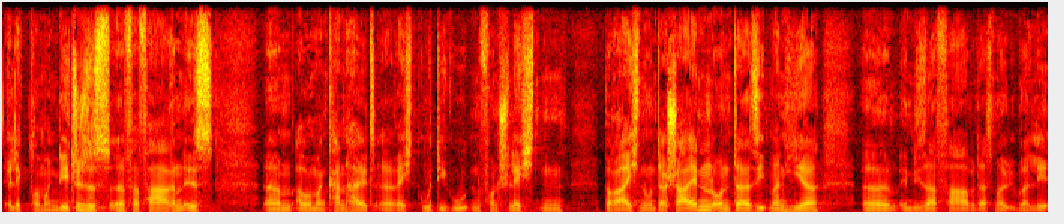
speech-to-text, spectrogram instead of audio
elektromagnetisches äh, Verfahren ist. Ähm, aber man kann halt äh, recht gut die guten von schlechten Bereichen unterscheiden und da sieht man hier äh, in dieser Farbe das mal äh,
